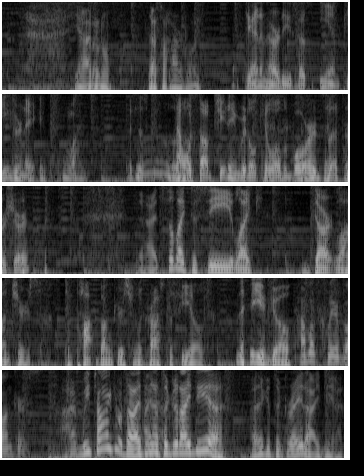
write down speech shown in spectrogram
yeah, I don't know. That's a hard one. Dan and Hardy's has EMP grenades. Like, This is Oh. that won't stop cheating, but it'll kill all the boards. That's for sure. Yeah, I'd still like to see like dart launchers to pop bunkers from across the field. There you go. How about clear bunkers? I, we talked about that. I think I that's a good idea. I think it's a great idea.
